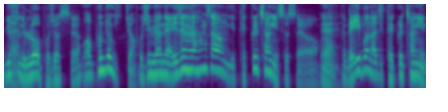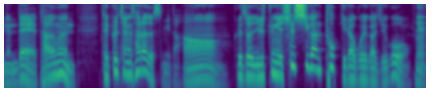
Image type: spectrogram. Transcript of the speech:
뉴스 네. 눌러 보셨어요? 어, 본 적 있죠. 보시면 예전에는 항상 이 댓글창이 있었어요. 네. 그 네이버는 아직 댓글창이 있는데 다음은 댓글창이 사라졌습니다. 어, 그래서 일종의 실시간 톡이라고 해가지고 네.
